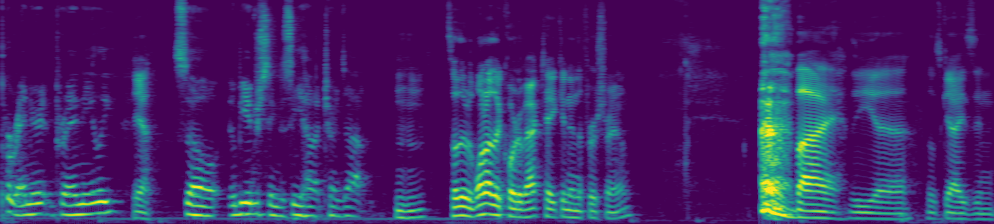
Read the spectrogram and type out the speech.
perenni- perennially. Yeah. So it'll be interesting to see how it turns out. hmm So there was one other quarterback taken in the first round by the uh, those guys in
